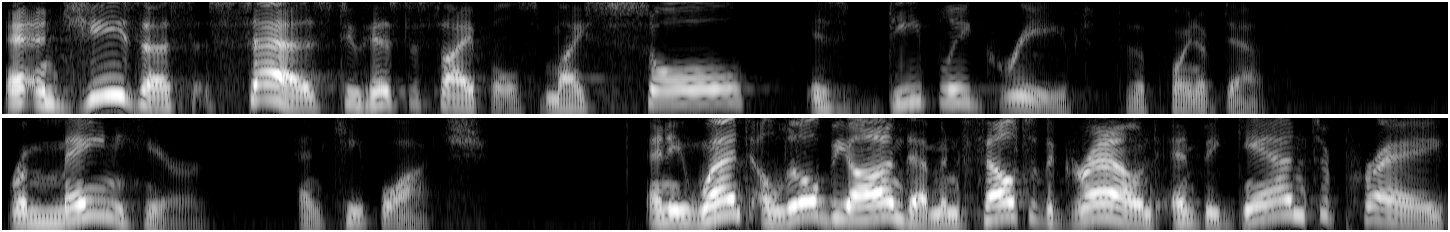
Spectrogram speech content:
And, and Jesus says to his disciples, My soul is deeply grieved to the point of death. Remain here and keep watch. And he went a little beyond them and fell to the ground and began to pray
